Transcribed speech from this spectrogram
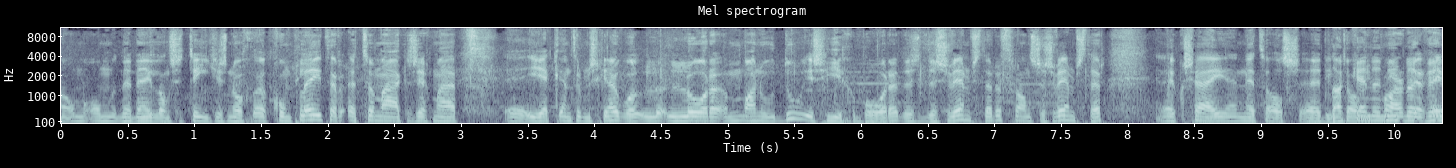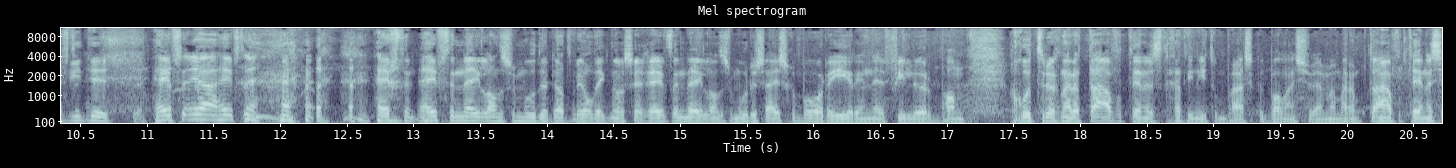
Om, om de Nederlandse tintjes nog completer te maken, zeg maar. Uh, jij kent hem misschien ook wel. Lore Manoudou is hier geboren. Dus de zwemster, de Franse zwemster. En ik zei net als die nou, Tony Parker... Heeft, niet is. Heeft, ja, heeft, heeft, een, heeft een Nederlandse moeder. Dat wilde ik nog zeggen. Heeft een Nederlandse moeder. Zij is geboren hier in Villeurban. Goed, terug naar de tafeltennis. Het gaat hier niet om basketbal en zwemmen, maar om tafeltennis. 11-4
